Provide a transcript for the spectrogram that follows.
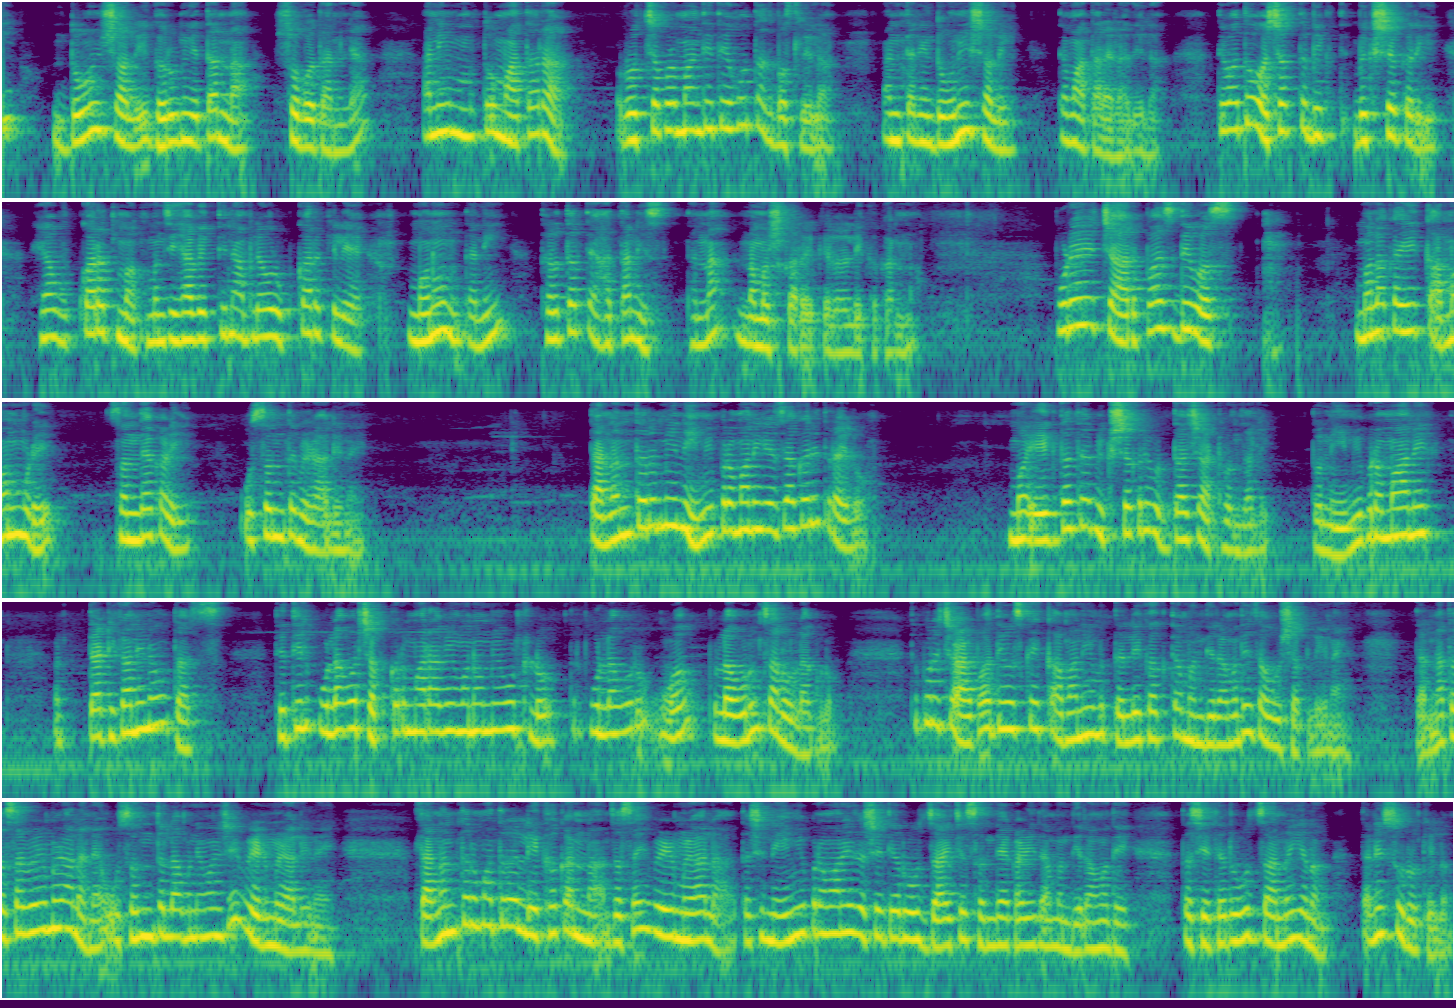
दोन शाली घरून येताना सोबत आणल्या आणि तो म्हातारा रोजच्या प्रमाणे तिथे होताच बसलेला आणि त्यांनी दोन्ही शाली त्या म्हाताऱ्याला दिला. तेव्हा तो अशक्त भिक भिक्षकरी ह्या उपकारात्मक म्हणजे ह्या व्यक्तीने आपल्यावर उपकार केले आहे म्हणून त्यांनी थरथर त्या हातानेच त्यांना नमस्कार केला लेखकांना. पुढे चार पाच दिवस मला काही कामांमुळे संध्याकाळी उसंत मिळाली नाही. त्यानंतर मी नेहमीप्रमाणे ये जा करीत राहिलो. मग एकदा त्या भिक्षकरी वृद्धाची आठवण झाली. तो नेहमीप्रमाणे त्या ठिकाणी नव्हताच. तेथील पुलावर चक्कर मारावी म्हणून मी उठलो तर पुलावर व पुलावरून चालू लागलो. तर पुढे चार पाच दिवस काही कामानिमित्त लेखक त्या मंदिरामध्ये जाऊ शकले नाही. त्यांना तसा वेळ मिळाला नाही. उसंत लावणे म्हणजे वेळ मिळाली नाही. त्यानंतर मात्र लेखकांना जसाही वेळ मिळाला तसे नेहमीप्रमाणे जसे ते रोज जायचे संध्याकाळी त्या मंदिरामध्ये तसे ते रोज जाणं येणं त्यांनी सुरू केलं.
